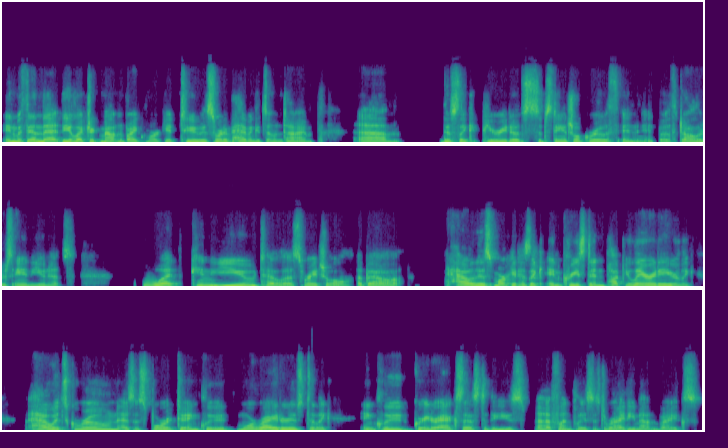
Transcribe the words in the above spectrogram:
And within that, the electric mountain bike market too is sort of having its own time. Um, this like period of substantial growth in, in both dollars and units. What can you tell us, Rachel, about how this market has like increased in popularity or like how it's grown as a sport to include more riders, to like include greater access to these uh, fun places to ride e-mountain bikes?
